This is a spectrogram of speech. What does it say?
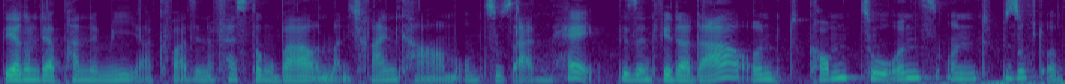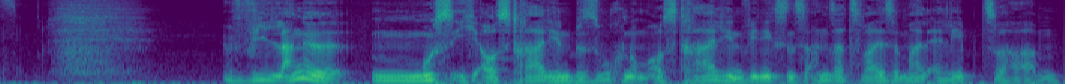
während der Pandemie ja quasi eine Festung war und man nicht reinkam, um zu sagen, hey, wir sind wieder da und kommt zu uns und besucht uns. Wie lange muss ich Australien besuchen, um Australien wenigstens ansatzweise mal erlebt zu haben?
